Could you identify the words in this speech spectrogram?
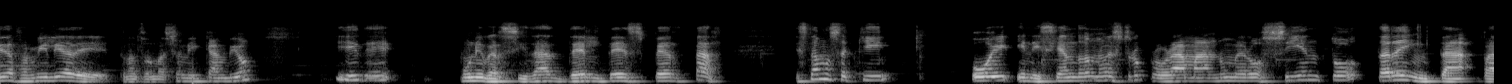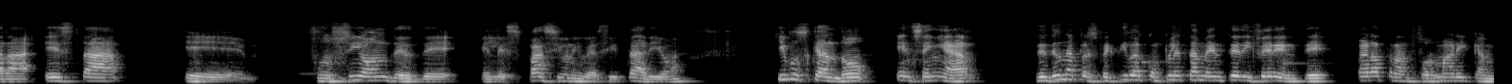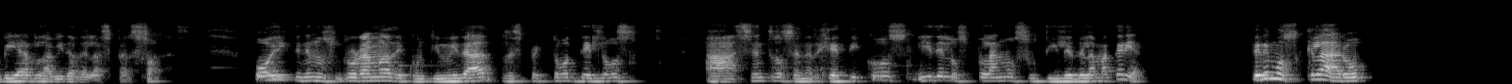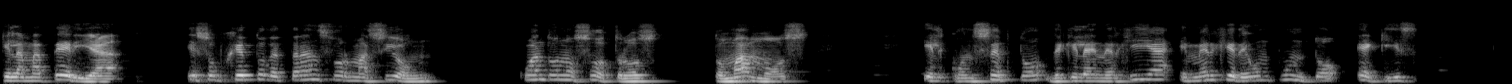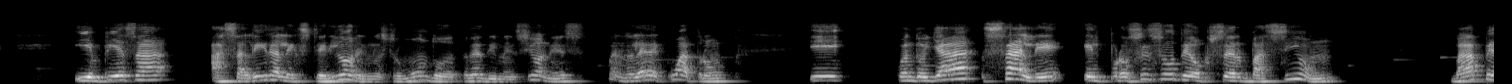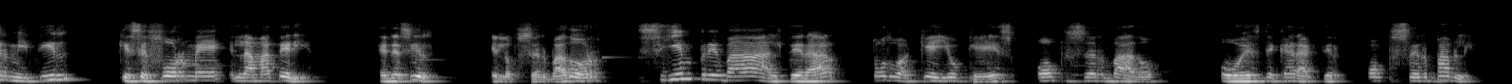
Querida familia de Transformación y Cambio y de Universidad del Despertar. Estamos aquí hoy iniciando nuestro programa número 130 para esta eh, función desde el espacio universitario y buscando enseñar desde una perspectiva completamente diferente para transformar y cambiar la vida de las personas. Hoy tenemos un programa de continuidad respecto de los ah, centros energéticos y de los planos sutiles de la materia. Tenemos claro que la materia es objeto de transformación cuando nosotros tomamos el concepto de que la energía emerge de un punto X y empieza a salir al exterior en nuestro mundo de tres dimensiones, bueno, en realidad de cuatro, y cuando ya sale el proceso de observación, va a permitir que se forme la materia. Es decir, el observador siempre va a alterar todo aquello que es observado o es de carácter observable.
